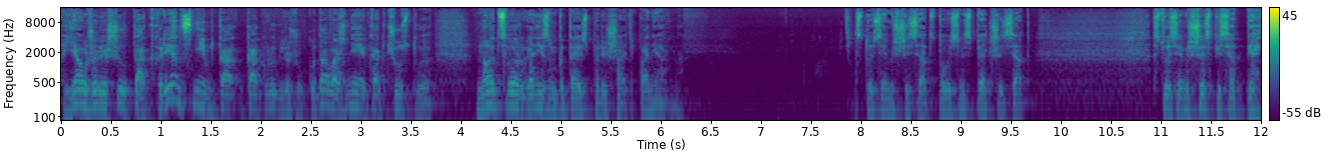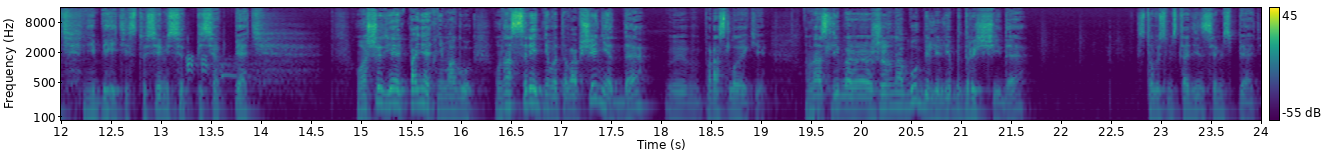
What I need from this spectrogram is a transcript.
Я уже решил так, хрен с ним, так, как выгляжу, куда важнее, как чувствую. Но это свой организм пытаюсь порешать, понятно. 170-60, 185-60, 176-55, не бейте, 170-55. У нас что я понять не могу. У нас среднего-то вообще нет, да, прослойки? У нас либо жирнобубели, либо дрыщи, да? 181-75.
